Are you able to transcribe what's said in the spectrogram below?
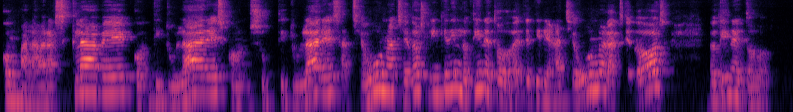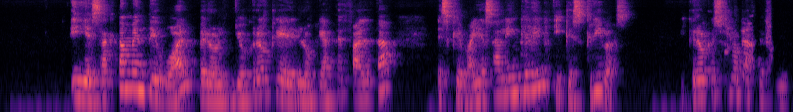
con palabras clave, con titulares, con subtitulares, H1, H2. LinkedIn lo tiene todo, ¿eh? Te tiene el H1, el H2, lo tiene todo. Y exactamente igual, pero yo creo que lo que hace falta es que vayas a LinkedIn y que escribas. Y creo que eso es lo que hace falta.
